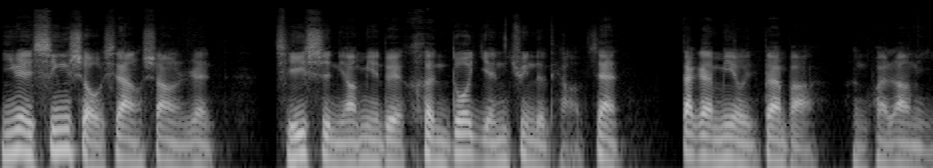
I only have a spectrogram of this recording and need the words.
因为新首相上任，其实你要面对很多严峻的挑战，大概没有办法很快让你，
